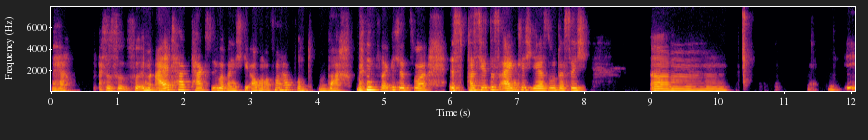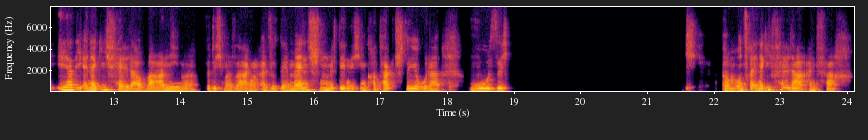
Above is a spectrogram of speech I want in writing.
naja, also so, so, im Alltag tagsüber, wenn ich die Augen offen habe und wach bin, sage ich jetzt mal, ist passiert es eigentlich eher so, dass ich ähm, eher die Energiefelder wahrnehme, würde ich mal sagen. Also der Menschen, mit denen ich in Kontakt stehe oder wo sich ähm, unsere Energiefelder einfach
